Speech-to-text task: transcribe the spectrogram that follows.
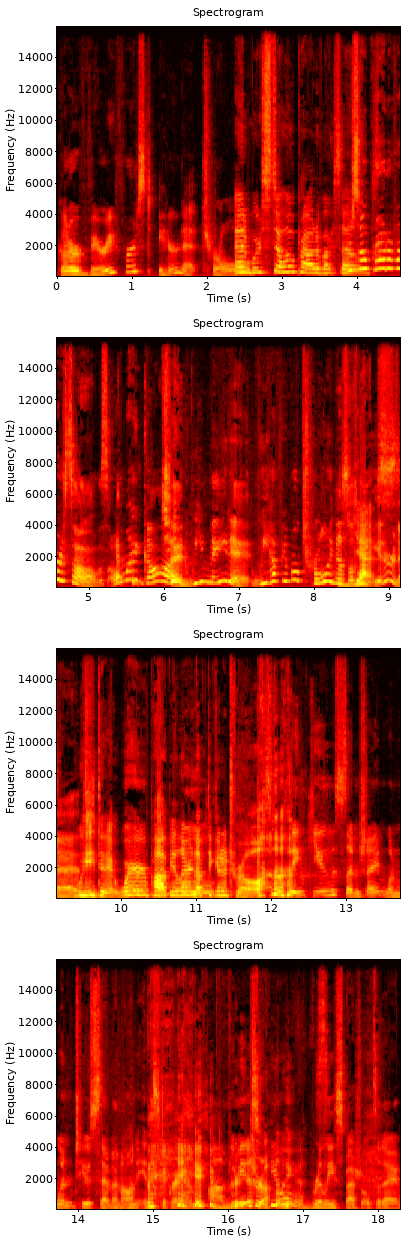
got our very first internet troll. and we're so proud of ourselves. We're so proud of ourselves. Oh my god, we made it. We have people trolling us on yes, the internet. We did it. We're popular enough to get a troll. Thank you, Sunshine1127 on Instagram. Um, you made us feel us. really special today.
